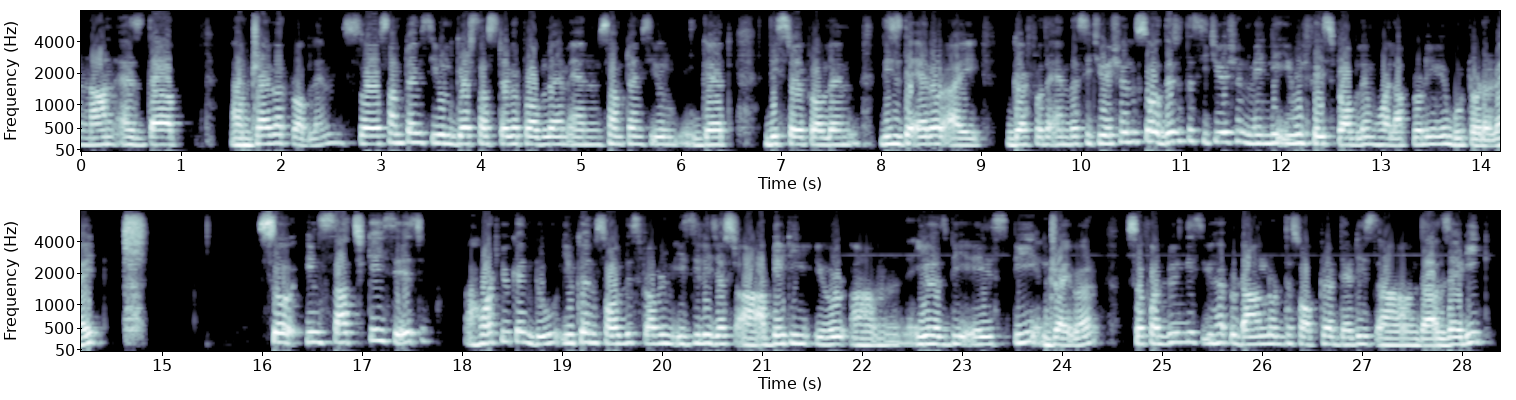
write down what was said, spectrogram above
none as the and driver problem. So sometimes you will get such type of problem and sometimes you will get this type of problem. This is the error i got for the and the situation. So this is the situation mainly you will face problem while uploading your bootloader right? So in such cases uh, what you can do you can solve this problem easily just uh, updating your um, usb asp driver. So for doing this you have to download the software that is uh, the zadig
